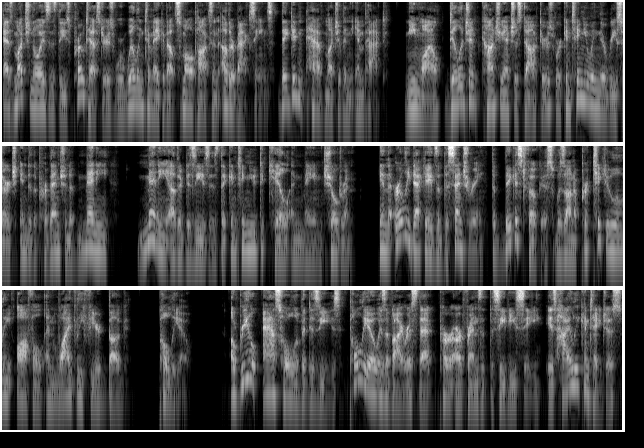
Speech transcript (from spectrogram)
As much noise as these protesters were willing to make about smallpox and other vaccines, they didn't have much of an impact. Meanwhile, diligent, conscientious doctors were continuing their research into the prevention of many, many other diseases that continued to kill and maim children. In the early decades of the century, the biggest focus was on a particularly awful and widely feared bug polio. A real asshole of a disease, polio is a virus that, per our friends at the CDC, is highly contagious,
